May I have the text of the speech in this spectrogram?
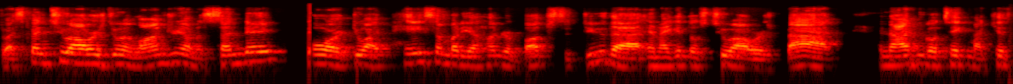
do I spend two hours doing laundry on a Sunday, or do I pay somebody a hundred bucks to do that and I get those two hours back and now I can go take my kids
